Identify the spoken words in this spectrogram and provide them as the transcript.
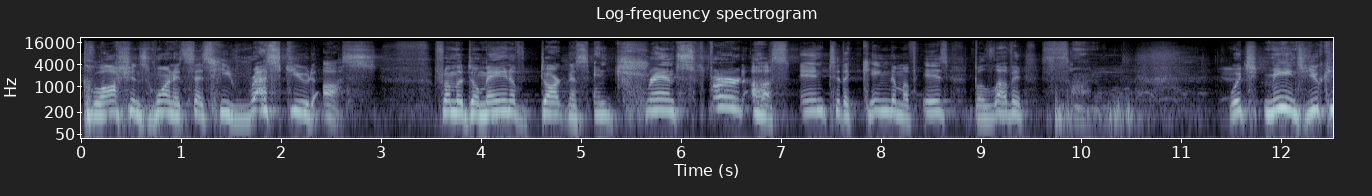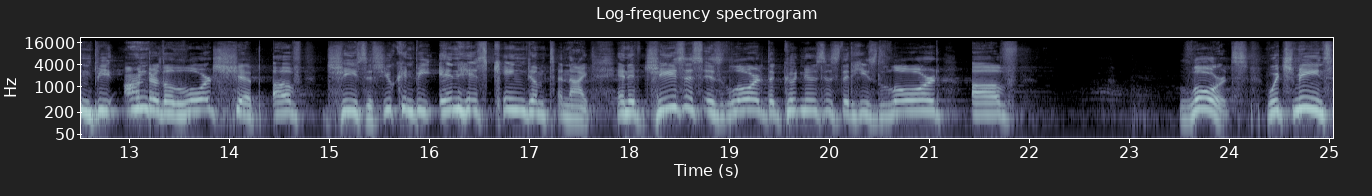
Colossians 1, it says, He rescued us from the domain of darkness and transferred us into the kingdom of his beloved Son. Which means you can be under the lordship of Jesus. You can be in his kingdom tonight. And if Jesus is Lord, the good news is that he's Lord of lords, which means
